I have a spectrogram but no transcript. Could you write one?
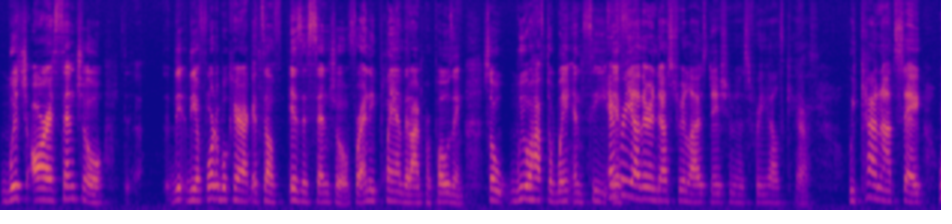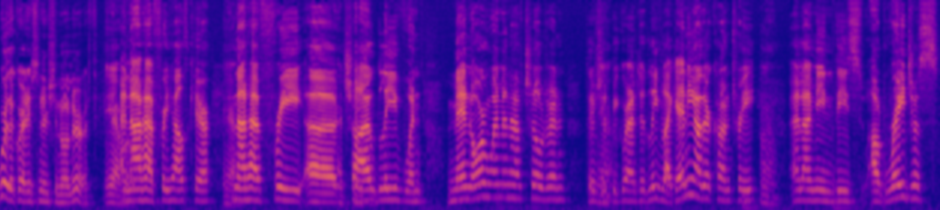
which are essential the, the Affordable Care Act itself is essential for any plan that I'm proposing. So we will have to wait and see if Every other industrialized nation has free health care. Yes. We cannot say we're the greatest nation on earth Yeah, and not have free health care, Yeah. not have free uh, child leave when men or women have children. They should Yeah. Mm. be granted leave like any other country. And I mean, these outrageous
